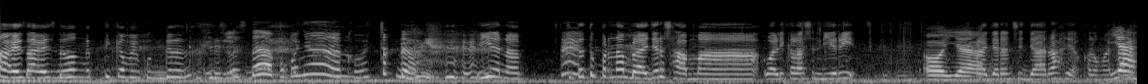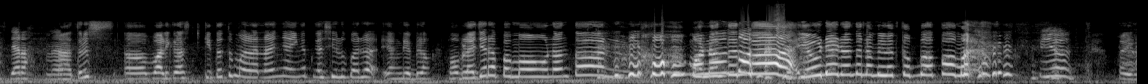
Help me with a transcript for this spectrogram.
AS AS doang ngetik sampai pegel. Ya, jelas dah pokoknya kocak dah iya, nah kita tuh pernah belajar sama wali kelas sendiri. Oh iya. Pelajaran sejarah ya kalau nggak iya salah. sejarah Nah benar terus eh, wali kelas kita tuh malah nanya inget gak sih lu pada yang dia bilang mau belajar apa mau nonton mau nonton pak. Ya udah nonton ambil laptop bapak. Ma. iya paling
